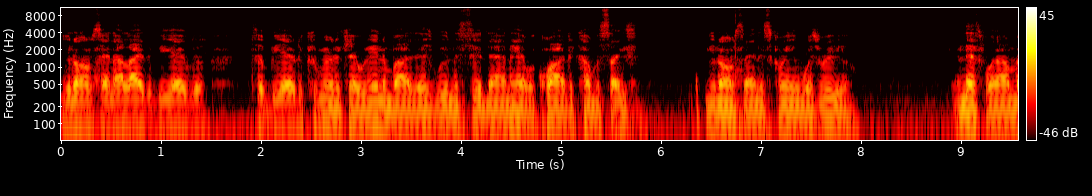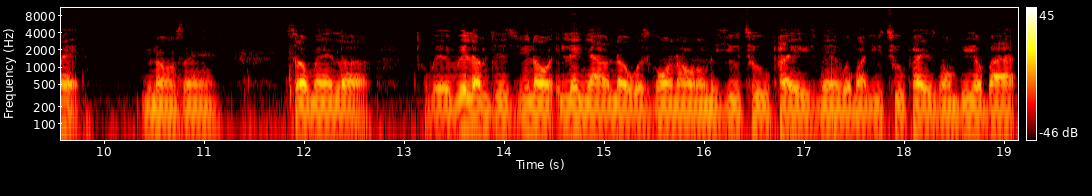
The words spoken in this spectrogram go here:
You know what I'm saying? I like to be able to, to be able to communicate with anybody that's willing to sit down and have a quiet conversation. You know what I'm saying? And scream what's real. And that's where I'm at. You know what I'm saying? So man, love. Really, I'm just, you know, letting y'all know what's going on on this YouTube page, man, what my YouTube page is going to be about,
